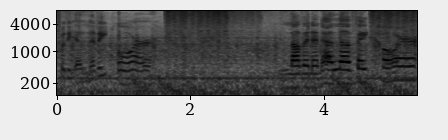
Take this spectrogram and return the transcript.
For the elevator. Loving an elevator.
